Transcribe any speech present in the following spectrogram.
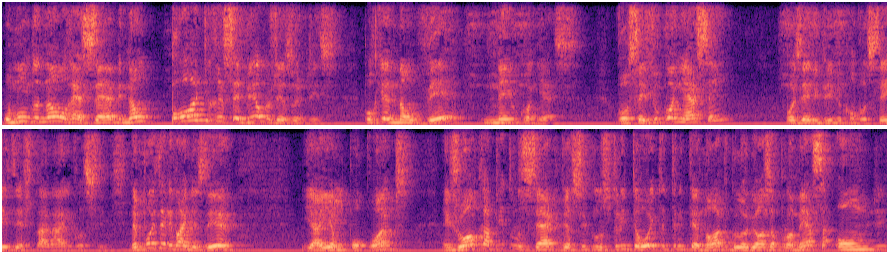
O mundo não o recebe, não pode recebê-lo, Jesus disse, porque não vê nem o conhece. Vocês o conhecem, pois ele vive com vocês e estará em vocês. Depois ele vai dizer, e aí é um pouco antes, em João capítulo 7, versículos 38 e 39, gloriosa promessa, onde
